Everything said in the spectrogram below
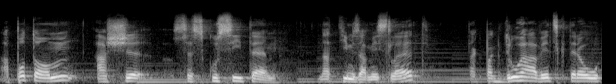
A potom, až se zkusíte nad tím zamyslet, tak pak druhá věc, kterou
